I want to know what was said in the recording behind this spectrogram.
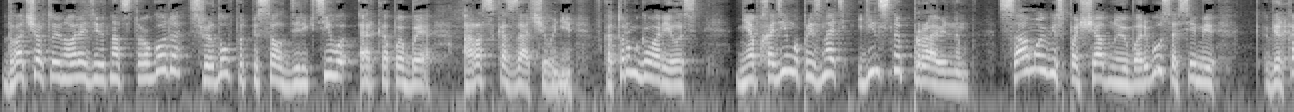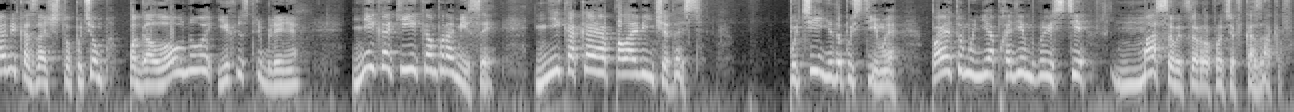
24 января 19 года Свердлов подписал директиву РКПБ о расказачивании, в котором говорилось, необходимо признать единственно правильным самую беспощадную борьбу со всеми верхами казачества путем поголовного их истребления. Никакие компромиссы, никакая половинчатость. Пути недопустимы, поэтому необходимо провести массовый террор против казаков.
